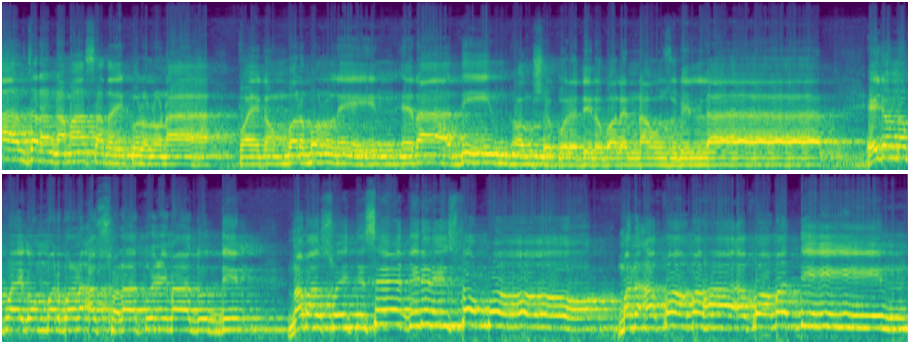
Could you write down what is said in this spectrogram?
আর যারা নামাজ আদায় করল না, পয়গম্বর বললেন, এরা দিন ধ্বংস করে দিল বলেন, নাউজুবিল্লাহ। এই জন্য পয়গম্বর বলেন, আসসালাতু ইমাদুদ্দিন নামাজ হইতেছে দিনের স্তম্ভ। মানে আকামাহা আকামাদ্দিন।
